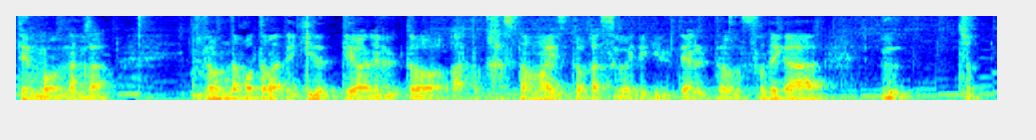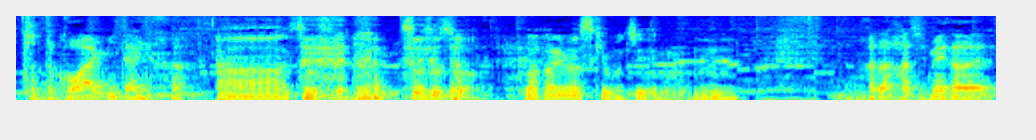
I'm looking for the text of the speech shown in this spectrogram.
でもなんか、いろんなことができるって言われると、あとカスタマイズとかすごいできるって言われると、それが、う、ちょ、ちょっと怖いみたいな。ああ、そうですよね。そうそうそう。わかります、気持ち。うん。だから始められ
